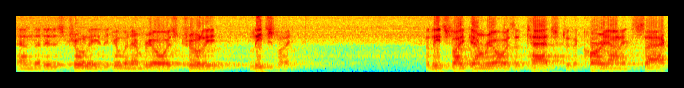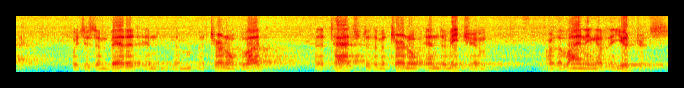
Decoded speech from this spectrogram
and that it is truly, the human embryo is truly leech-like. The leech-like embryo is attached to the chorionic sac, which is embedded in the maternal blood and attached to the maternal endometrium, or the lining of the uterus.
